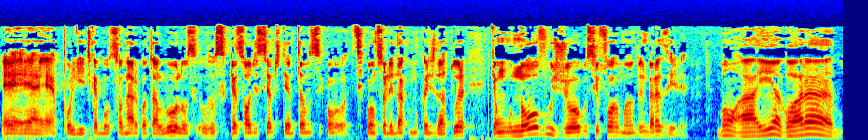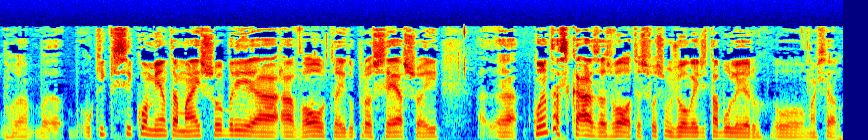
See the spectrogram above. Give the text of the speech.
é, é, política Bolsonaro contra Lula, o, o, pessoal de centro tentando se, se consolidar como candidatura, tem um novo jogo se formando em Brasília. Bom, aí agora o que, que se comenta mais sobre a, a volta aí do processo aí? Quantas casas volta se fosse um jogo aí de tabuleiro, o Marcelo?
